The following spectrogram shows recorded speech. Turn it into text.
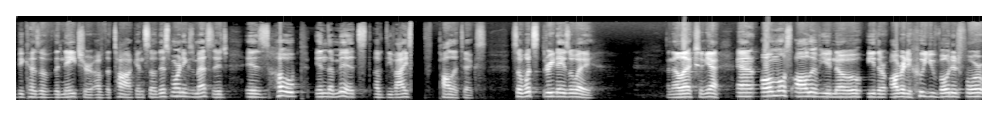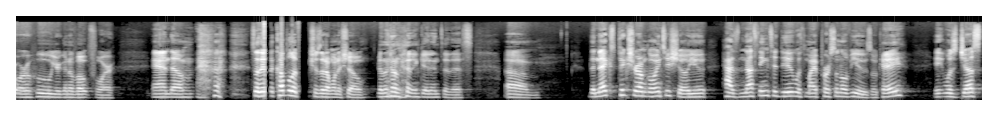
because of the nature of the talk. And so this morning's message is hope in the midst of divisive politics. So, what's three days away? An election, yeah. And almost all of you know either already who you voted for or who you're going to vote for. And um, so, there's a couple of pictures that I want to show, and then I'm going to get into this. Um, the next picture I'm going to show you has nothing to do with my personal views, okay? It was just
